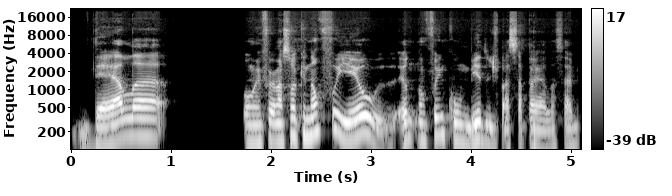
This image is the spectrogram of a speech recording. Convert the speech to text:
dela uma informação que não fui eu, eu não fui incumbido de passar para ela, sabe?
